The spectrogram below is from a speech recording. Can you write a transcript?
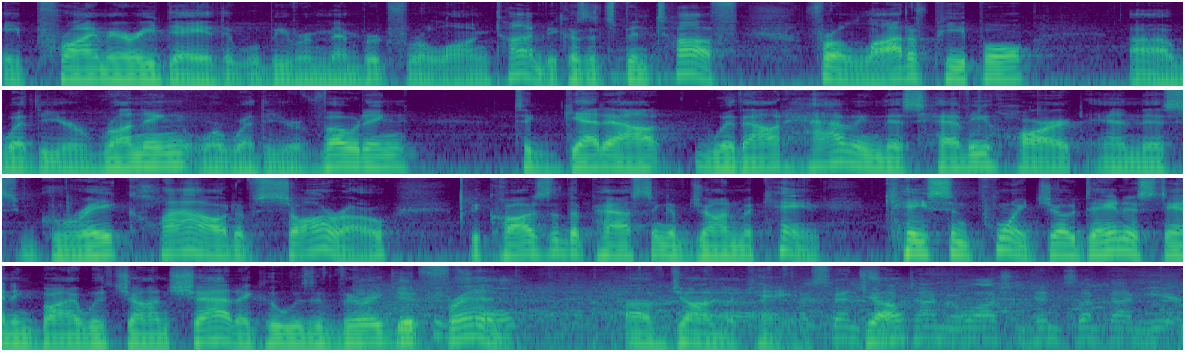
a primary day that will be remembered for a long time because it's been tough for a lot of people, uh, whether you're running or whether you're voting, to get out without having this heavy heart and this gray cloud of sorrow because of the passing of John McCain. Case in point, Joe Dana is standing by with John Shadegg, who was a very good friend of John McCain. I spent Joe? some time in Washington, some time here.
